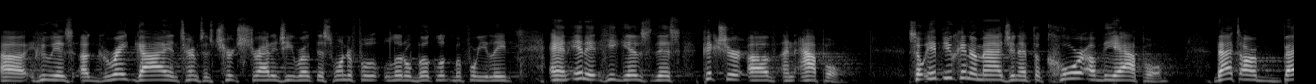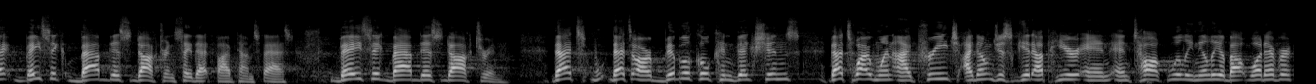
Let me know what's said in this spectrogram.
uh, who is a great guy in terms of church strategy, wrote this wonderful little book, Look Before You Lead. And in it, he gives this picture of an apple. So, if you can imagine at the core of the apple, that's our ba- basic Baptist doctrine. Say that five times fast. Basic Baptist doctrine. That's, that's our biblical convictions. That's why when I preach, I don't just get up here and, and talk willy nilly about whatever.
